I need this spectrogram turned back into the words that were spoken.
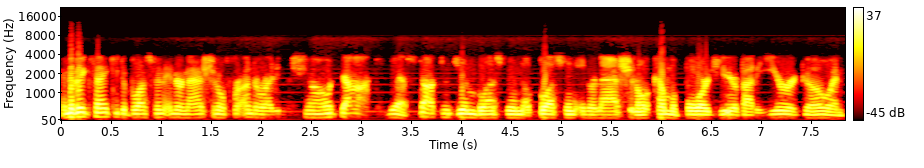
And a big thank you to Blessman International for underwriting the show. Doc, yes, Dr. Jim Blessman of Blessman International come aboard here about a year ago, and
